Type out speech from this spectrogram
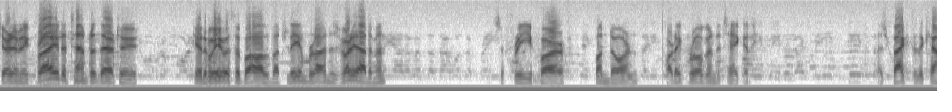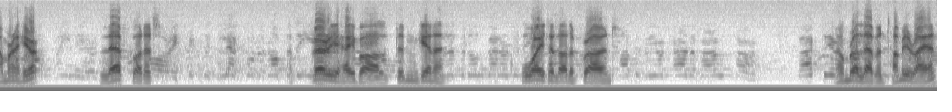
Jerry McBride attempted there to get away with the ball, but Liam Brown is very adamant. It's a free for Bundoran. Pádraig Brogan to take it. It's back to the camera here. Left footed. A very high ball. Didn't gain a, quite a lot of ground. Number 11, Tommy Ryan.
